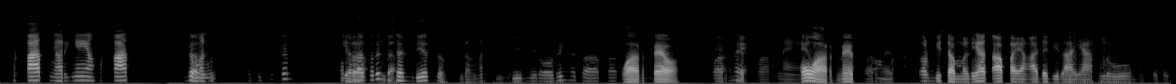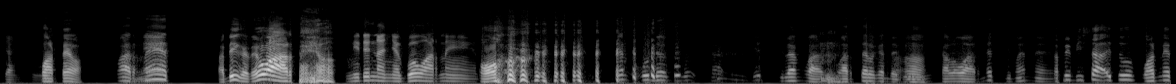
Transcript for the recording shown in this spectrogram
disekat nyarinya yang sekat. Enggak Temen- maksudnya kan Ya, operatornya enggak. bisa lihat tuh. Enggak ngerti di gue mirroring atau apa? Wartel. warnet? Warnet. Oh, warnet. warnet. Operator bisa melihat apa yang ada di layar lu maksudnya jancu Wartel. warnet. Tadi katanya wartel. ini dia nanya gua warnet. Oh, kan udah gua- bilang war, wartel kan tadi Heeh. kalau warnet gimana tapi bisa itu warnet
